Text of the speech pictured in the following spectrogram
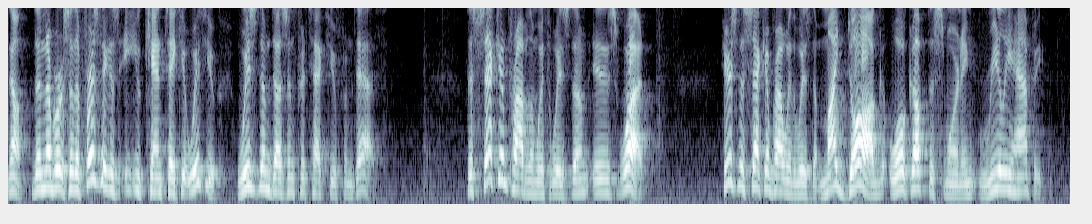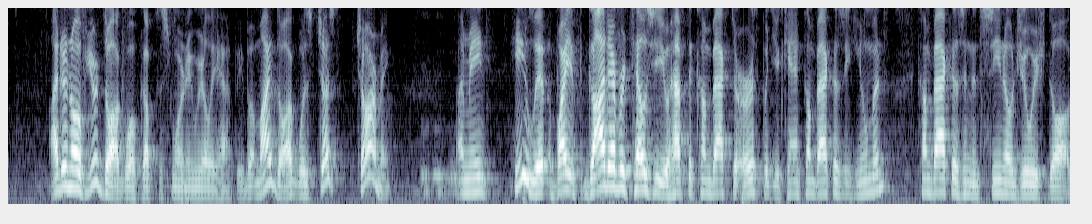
Now, the number, so the first thing is you can't take it with you. Wisdom doesn't protect you from death. The second problem with wisdom is what? Here's the second problem with wisdom. My dog woke up this morning really happy. I don't know if your dog woke up this morning really happy, but my dog was just charming. I mean, he lived by if God ever tells you you have to come back to earth, but you can't come back as a human, come back as an Encino Jewish dog.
